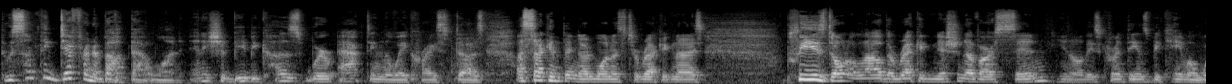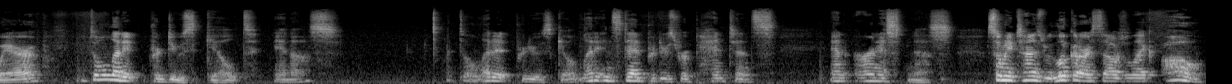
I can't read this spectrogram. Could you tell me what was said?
there was something different about that one. And it should be because we're acting the way Christ does. A second thing I'd want us to recognize please don't allow the recognition of our sin. You know, these Corinthians became aware. Don't let it produce guilt in us. Don't let it produce guilt. Let it instead produce repentance and earnestness. So many times we look at ourselves, and we're like, oh,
